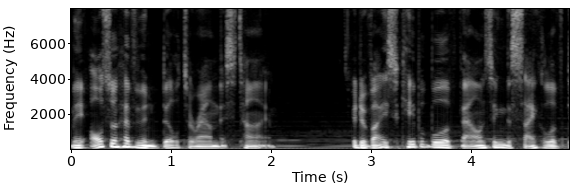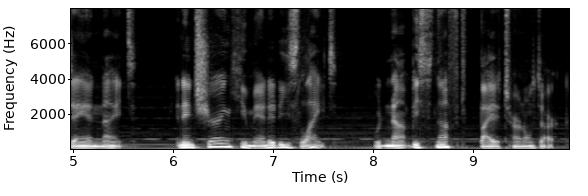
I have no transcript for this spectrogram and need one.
may also have been built around this time, a device capable of balancing the cycle of day and night and ensuring humanity's light would not be snuffed by eternal dark.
